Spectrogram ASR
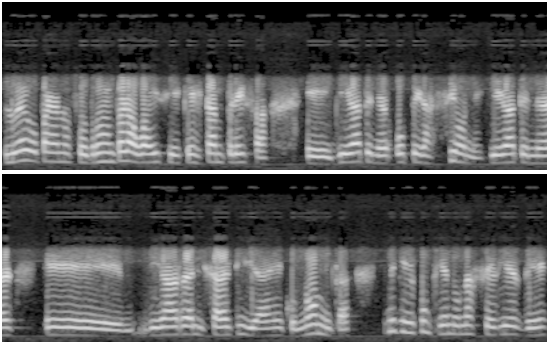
Luego, para nosotros en Paraguay, si es que esta empresa eh, llega a tener operaciones, llega a tener, eh, llega a realizar actividades económicas, tiene que ir cumpliendo una serie de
